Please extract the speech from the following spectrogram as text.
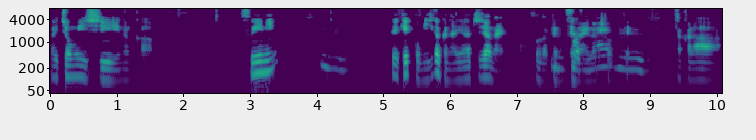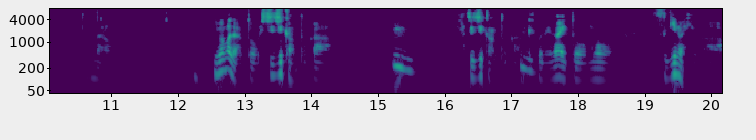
体調もいいし、なんか、睡眠うんって結構短くなりがちじゃない？子育てうんの世代の人って。そうだねだから、なんだろう。今までだと7時間とかうんうん8時間とかうん結構寝ないともう次の日は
